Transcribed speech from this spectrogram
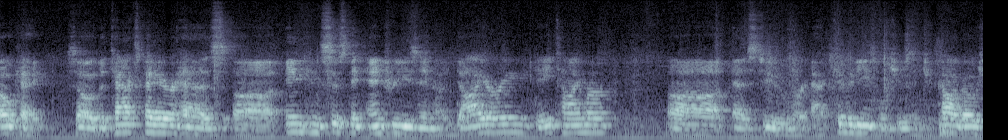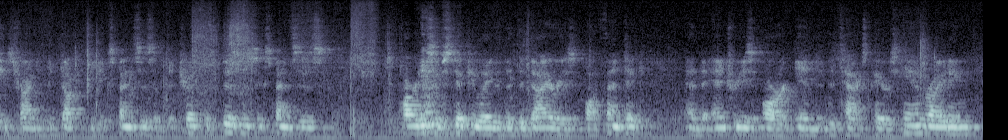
okay, so the taxpayer has uh, inconsistent entries in a diary, day timer, uh, as to her activities when she was in Chicago. She's trying to deduct the expenses of the trip as business expenses. Parties have stipulated that the diary is authentic and the entries are in the taxpayer's handwriting.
